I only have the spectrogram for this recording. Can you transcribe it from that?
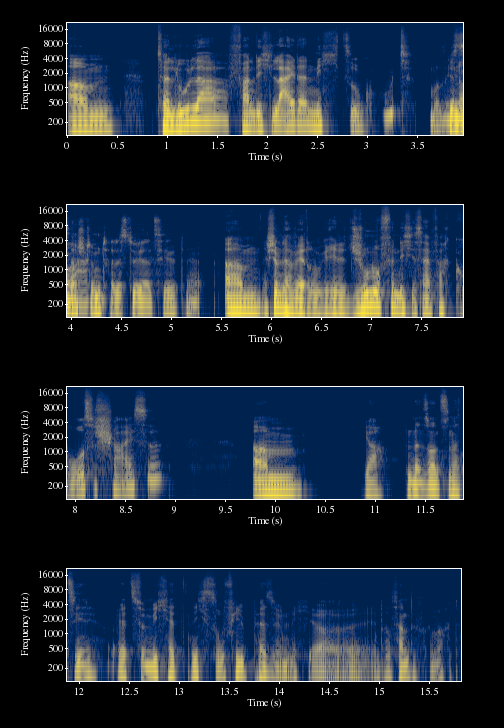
Ähm, Talula fand ich leider nicht so gut, muss ich genau, sagen. Genau, stimmt, hattest du ja erzählt. Ja. Ähm, stimmt, da haben wir ja drüber geredet. Juno, finde ich, ist einfach große Scheiße. Ähm, ja, und ansonsten hat sie jetzt für mich jetzt nicht so viel persönlich äh, Interessantes gemacht.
